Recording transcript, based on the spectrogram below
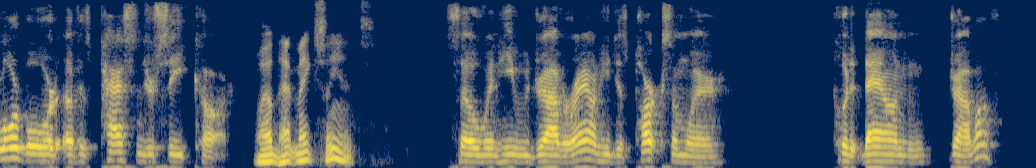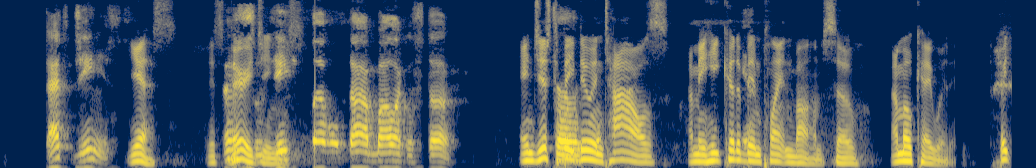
floorboard of his passenger seat car. Well, that makes sense. So when he would drive around, he just park somewhere, put it down, and drive off. That's genius. Yes, it's That's very some genius. level diabolical stuff. And just to be doing tiles, I mean, he could have Yeah. been planting bombs, so I'm okay with it. But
